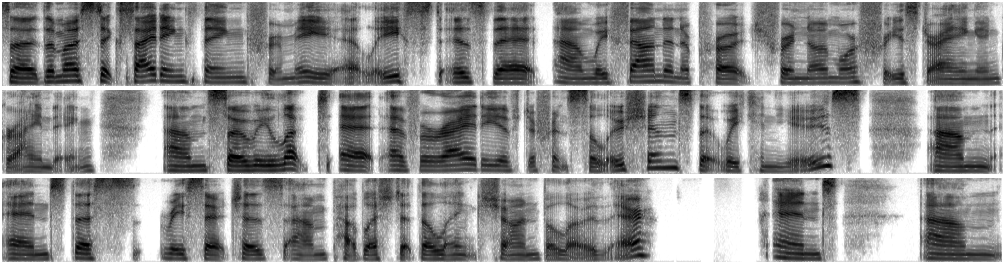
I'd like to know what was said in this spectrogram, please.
So the most exciting thing for me, at least, is that um, we found an approach for no more freeze drying and grinding. Um, so we looked at a variety of different solutions that we can use. Um, and this research is um, published at the link shown below there. And um,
